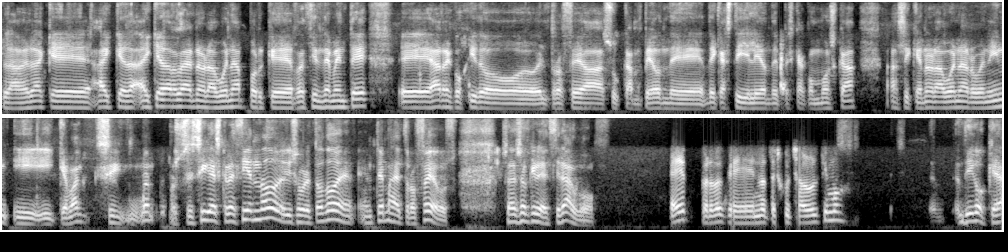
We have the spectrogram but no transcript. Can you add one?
la verdad que hay que, hay que darle la enhorabuena porque recientemente eh, ha recogido el trofeo a su campeón de, Castilla y León de pesca con mosca. Así que enhorabuena, Rubenín. Y, que van, si, bueno, pues si sigues creciendo y sobre todo en, tema de trofeos. O sea, eso quiere decir algo. Eh, perdón, que no te he escuchado el último digo que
